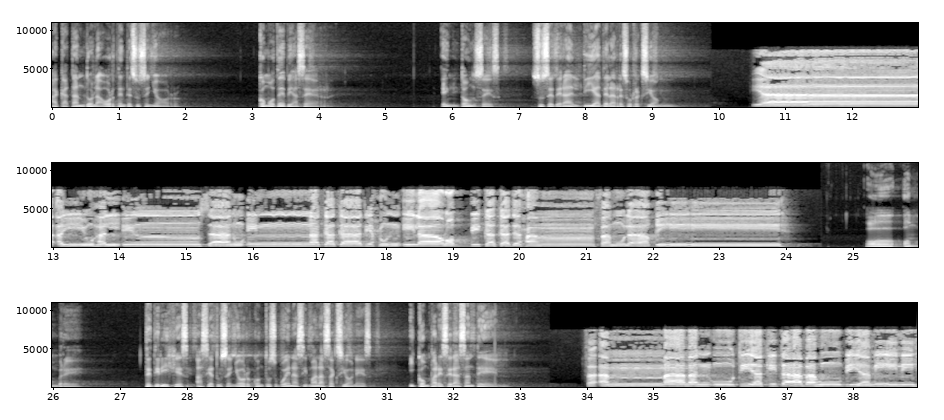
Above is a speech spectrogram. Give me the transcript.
Acatando la orden de su Señor como debe hacer. Entonces sucederá el día de la resurrección. يا ايها الانسان انك كادح الى ربك كدحا فملاقيه Oh hombre, te diriges hacia tu Señor con tus buenas y malas acciones y comparecerás ante él. فاما من اوتي كتابه بيمينه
